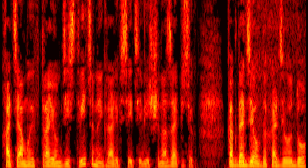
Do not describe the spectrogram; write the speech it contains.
Хотя мы втроем действительно играли все эти вещи на записях, когда дело доходило до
